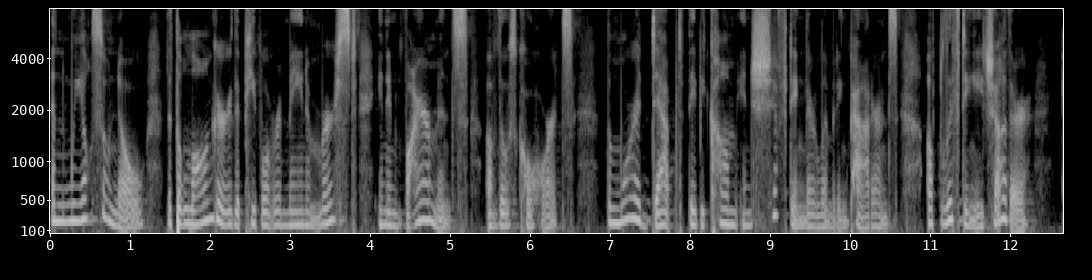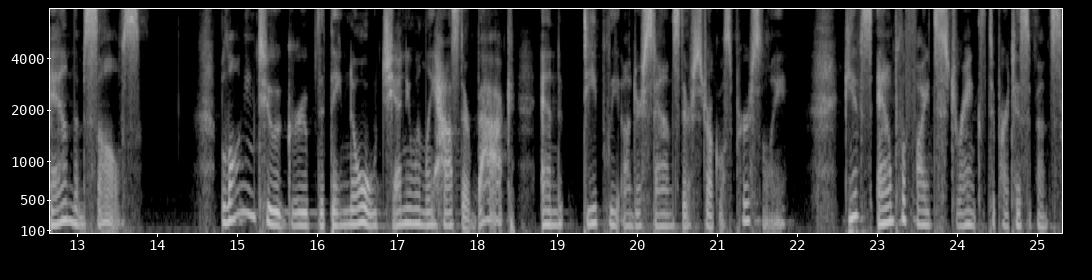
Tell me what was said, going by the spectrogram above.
And we also know that the longer that people remain immersed in environments of those cohorts, the more adept they become in shifting their limiting patterns, uplifting each other and themselves. Belonging to a group that they know genuinely has their back and deeply understands their struggles personally gives amplified strength to participants.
